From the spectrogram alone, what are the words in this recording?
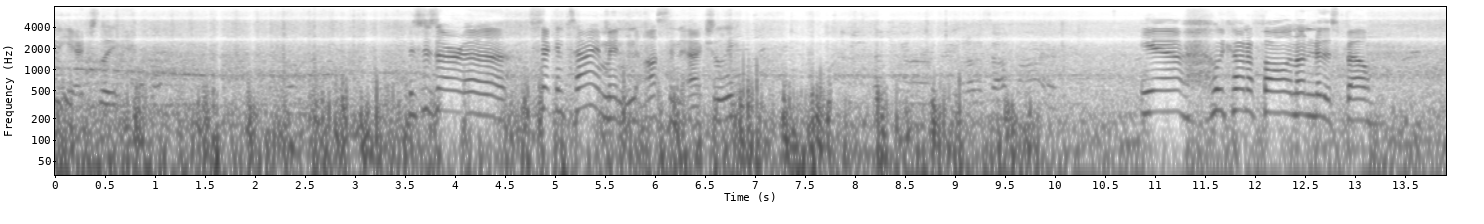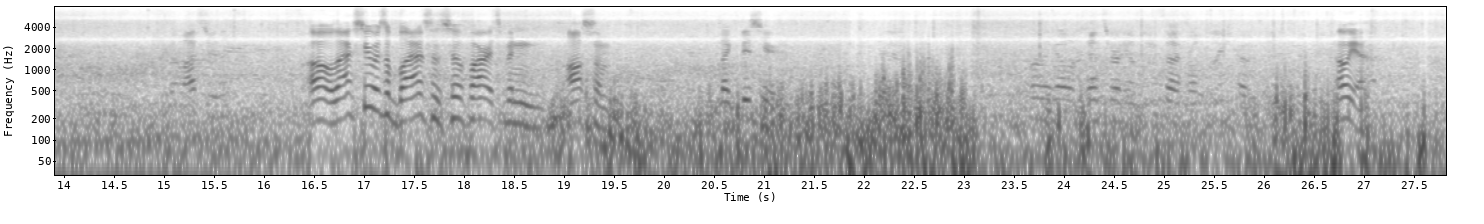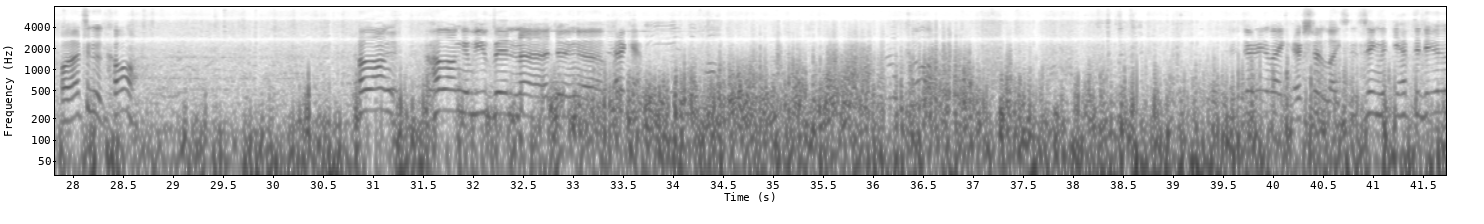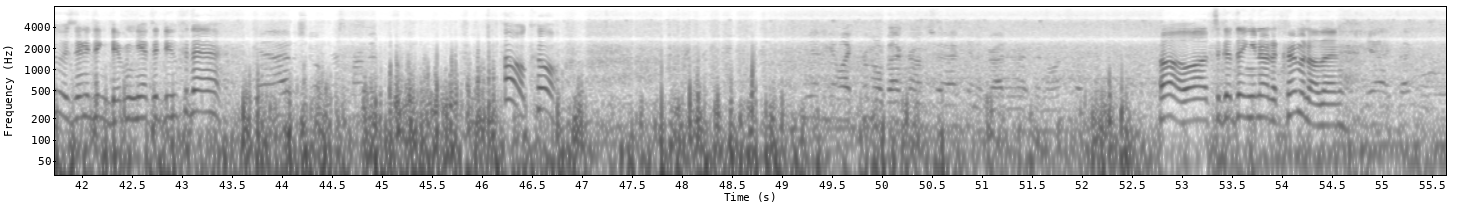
City, actually. This is our uh, second time in Austin, actually. Yeah, we kind of fallen under the spell. last year then? Oh, last year was a blast, and so far it's been awesome. Like this year. Yeah. Oh yeah. Well, that's a good call. How long? How long have you been uh, doing a pedicab? Cool. Is there any like extra licensing that you have to do? Is there anything different you have to do for that? Yeah, I have a chauffeur's permit. Oh, cool. We had to get like criminal background check and a driving record and all that stuff. Oh, well, it's a good thing you're not a criminal then. Yeah, exactly.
